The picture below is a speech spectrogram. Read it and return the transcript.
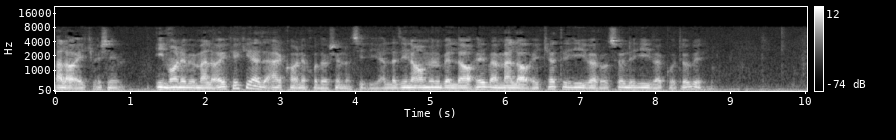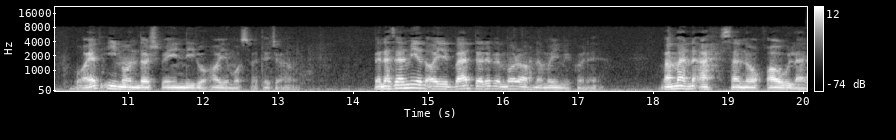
ملائک بشیم؟ ایمان به ملائکه که از ارکان خدا شناسی دیگه الذین آمنو بالله و ملائکته و رسله و کتبه. باید ایمان داشت به این نیروهای مثبت جهان. به نظر میاد آیه بعد داره به ما راهنمایی می‌کنه. و من احسن و قولا.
